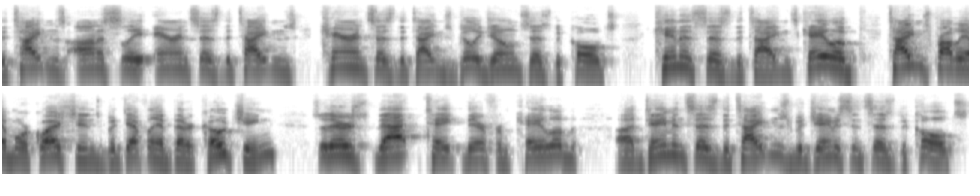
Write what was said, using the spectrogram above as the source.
the Titans. Honestly, Aaron says the Titans. Karen says the Titans. Billy Jones says the Colts. Kenneth says the Titans. Caleb Titans probably have more questions, but definitely have better coaching. So there's that take there from Caleb. Uh, Damon says the Titans, but Jameson says the Colts.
